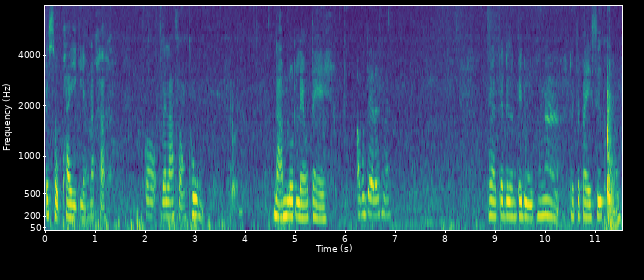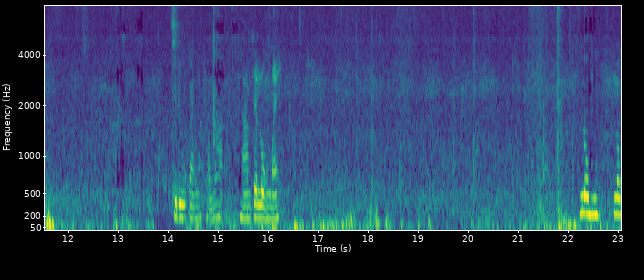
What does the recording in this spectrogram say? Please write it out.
ประสบภัยอีกแล้วนะคะ ก็เวลาสองทุ่ม น้ำลดแล้วแต่ เอากุญแจได้ใช่ไหมแต่เราจะเดินไปดูข้างหน้า เราจะไปซื้อของ ไปดูกันนะคะว่าน้ำจะลงไหมลม ลม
